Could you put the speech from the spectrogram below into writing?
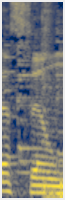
Estação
